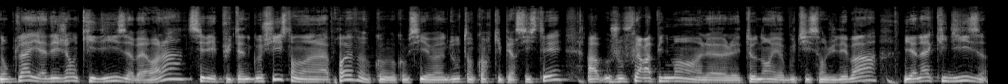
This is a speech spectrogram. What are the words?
Donc là, il y a des gens qui disent, ben voilà, c'est les putains de gauchistes, on en a la preuve, comme, comme s'il y avait un doute encore qui persistait. Ah, je vous fais rapidement hein, le- les tenants et aboutissants du débat. Il y en a qui disent,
